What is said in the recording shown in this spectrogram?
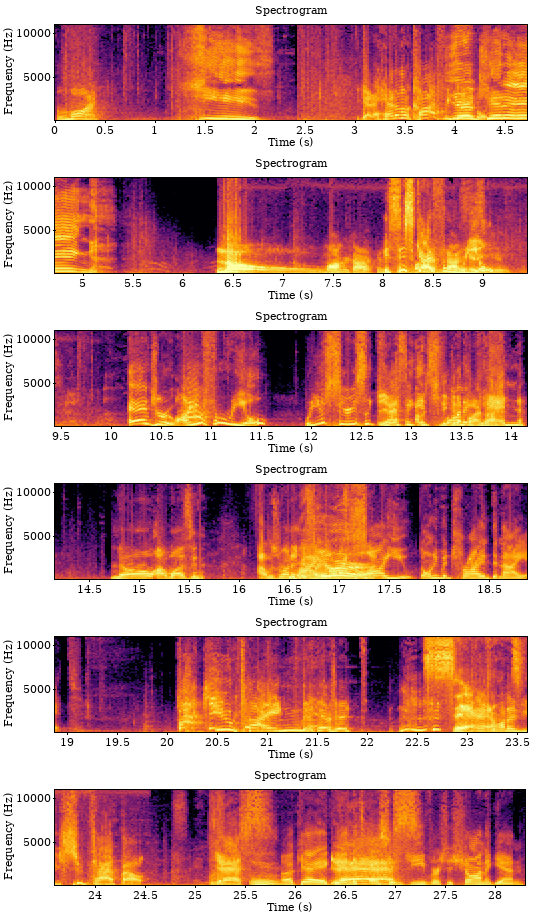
Come on. Jeez! You got a head of a coffee table! You're kidding! No! Mockstar. Is this guy I'm for real? Andrew, are you for real? Were you seriously camping I in spawn up behind again? No, I wasn't. I was running Liar, around. I saw you. Don't even try and deny it. Fuck you, Titan! Damn it! Damn it! Why did you shoot tap out? Yes! Mm. Okay, again, Yes! it's SMG versus Sean again.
